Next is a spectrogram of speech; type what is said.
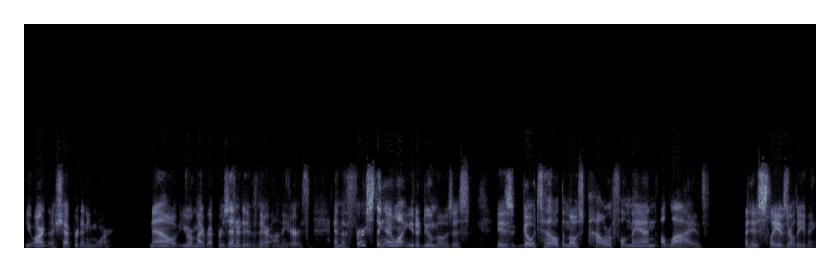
You aren't a shepherd anymore. Now you are my representative there on the earth. And the first thing I want you to do, Moses, is go tell the most powerful man alive that his slaves are leaving.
